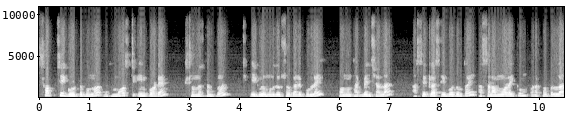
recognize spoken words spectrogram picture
সবচেয়ে গুরুত্বপূর্ণ মোস্ট ইম্পর্টেন্ট শূন্যস্থান পূরণ। এগুলো মনোযোগ সহকারে পড়লেই কমন থাকবে ইনশাল্লাহ আজকের ক্লাস এই পর্যন্তই। আসসালামু আলাইকুম রহমতুল্লাহ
